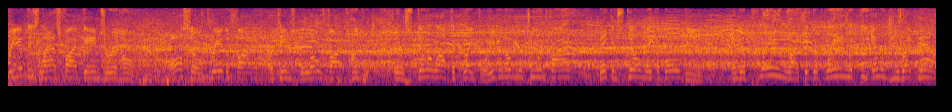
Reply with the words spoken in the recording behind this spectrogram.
three of these last five games are at home. Also, three of the five are teams below 500. There's still a lot to play for. Even though you're two and five, they can still make a bowl game. And they're playing like it. They're playing with the energy right now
